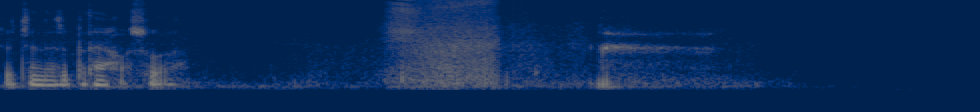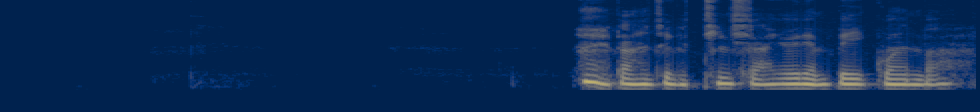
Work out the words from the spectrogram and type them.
这真的是不太好说了。哎，当然这个听起来有点悲观吧。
